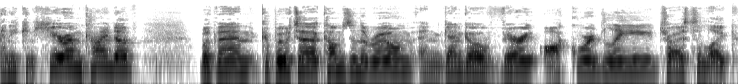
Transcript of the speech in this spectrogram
and he can hear him kind of. But then Kabuta comes in the room and Gengo very awkwardly tries to like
